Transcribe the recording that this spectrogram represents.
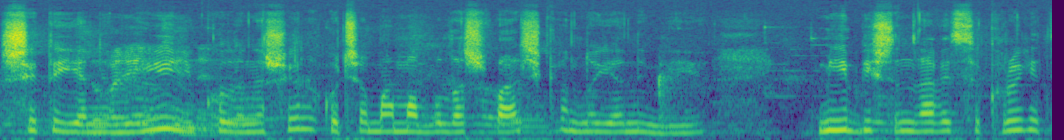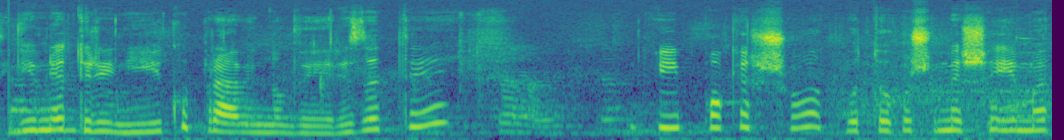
Шити я не вмію, ніколи не шила, хоча мама була швачка, але я не вмію. Мені більше подобається кроїти. Вівняти лінійку, правильно вирізати. І поки що, бо того, що ми шиємо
